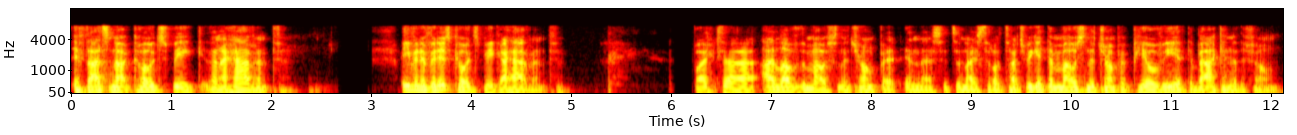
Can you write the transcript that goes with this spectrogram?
if that's not code speak, then I haven't. Even if it is code speak, I haven't. But uh, I love the mouse and the trumpet in this. It's a nice little touch. We get the mouse and the trumpet POV at the back end of the film.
